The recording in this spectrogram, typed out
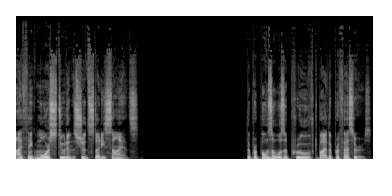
I think more students should study science. The proposal was approved by the professors.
